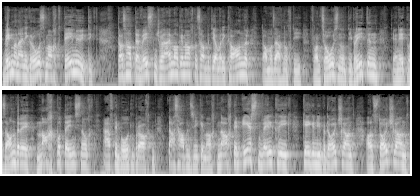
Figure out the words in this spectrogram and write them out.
wenn man eine Großmacht demütigt. Das hat der Westen schon einmal gemacht, das haben die Amerikaner, damals auch noch die Franzosen und die Briten, die eine etwas andere Machtpotenz noch auf den Boden brachten. Das haben sie gemacht nach dem Ersten Weltkrieg gegenüber Deutschland, als Deutschland,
